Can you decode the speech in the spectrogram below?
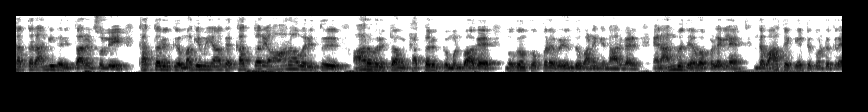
கத்தர் அங்கீகரித்தார்னு சொல்லி கத்தருக்கு மகிமையாக கத்தரை ஆறாவரித்து ஆரவரித்து அவங்க கத்தருக்கு முன்பாக முகம் கொப்புற விழுந்து வணங்கினார்கள். என் அன்பு தேவ பிள்ளைகளே இந்த வார்த்தை கேட்டுக்கொண்டிருக்கிற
